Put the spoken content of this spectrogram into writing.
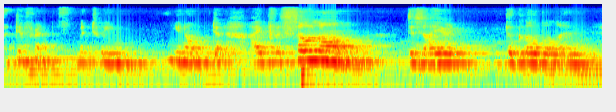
a difference between, you know, I for so long desired the global and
